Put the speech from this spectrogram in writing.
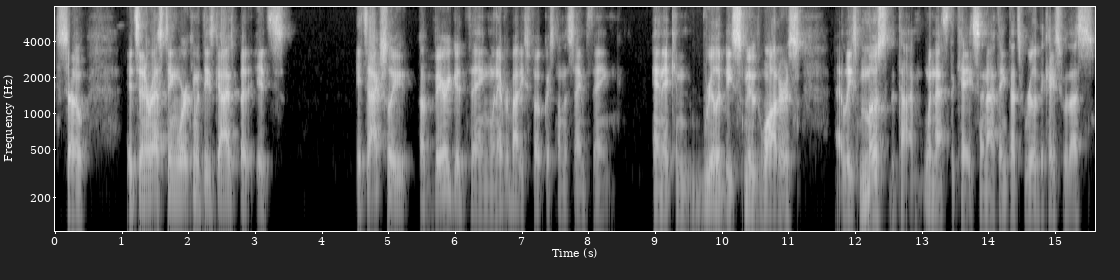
So it's interesting working with these guys, but it's it's actually a very good thing when everybody's focused on the same thing and it can really be smooth waters at least most of the time when that's the case and i think that's really the case with us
